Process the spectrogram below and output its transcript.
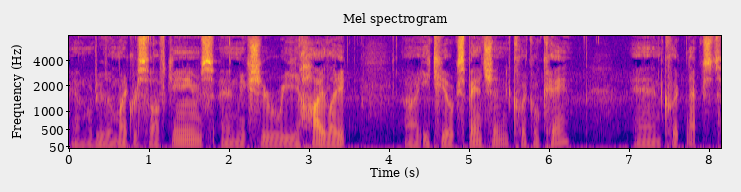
And we'll do the Microsoft Games and make sure we highlight uh, ETO expansion, click OK, and click next,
